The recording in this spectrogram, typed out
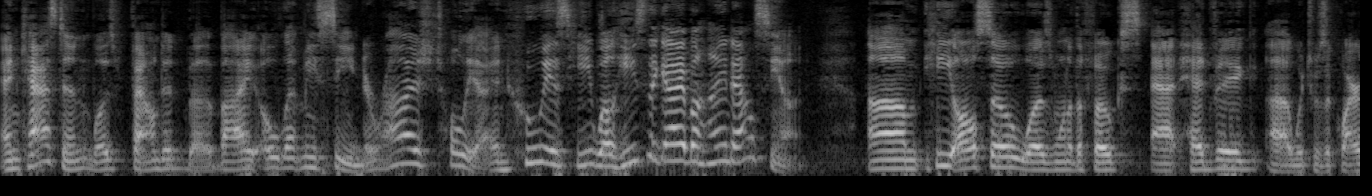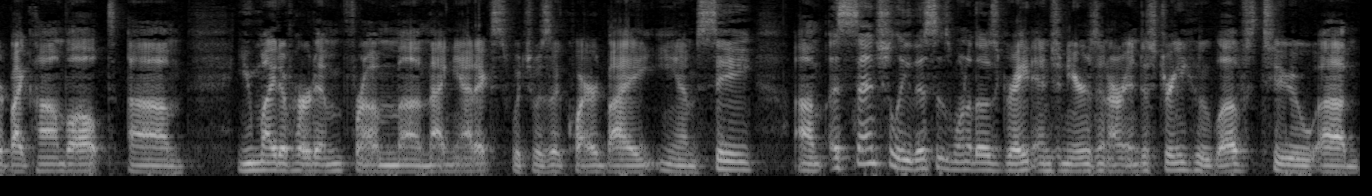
And Kasten was founded uh, by, oh, let me see, Niraj Tolia. And who is he? Well, he's the guy behind Alcion. Um, he also was one of the folks at Hedvig, uh, which was acquired by Commvault. Um, you might have heard him from uh, Maginatics, which was acquired by EMC. Um, essentially, this is one of those great engineers in our industry who loves to um,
